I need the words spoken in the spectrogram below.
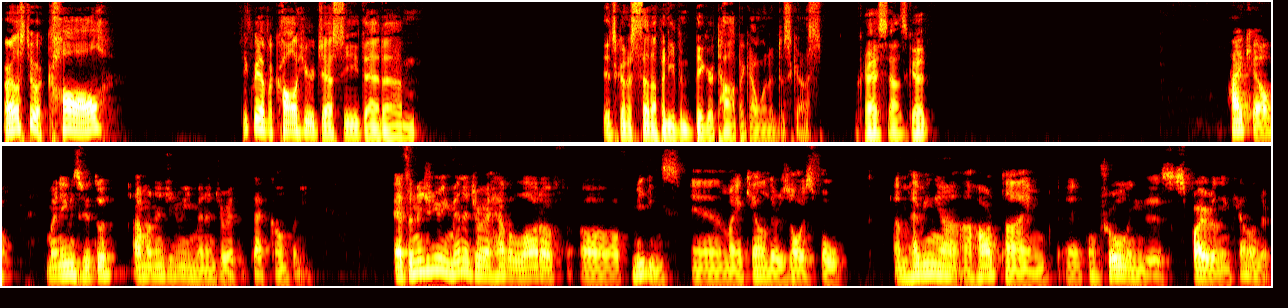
All right, let's do a call. I think we have a call here, Jesse, that um, it's going to set up an even bigger topic I want to discuss. okay, sounds good. Hi, Cal. My name is Vitor. I'm an engineering manager at a tech company. As an engineering manager, I have a lot of, of meetings and my calendar is always full. I'm having a, a hard time uh, controlling this spiraling calendar,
